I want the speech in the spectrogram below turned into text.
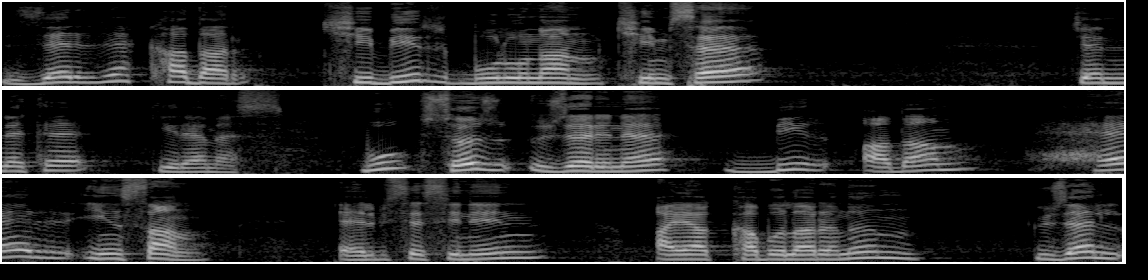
zerre kadar kibir bulunan kimse cennete giremez. Bu söz üzerine bir adam her insan elbisesinin, ayakkabılarının güzel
